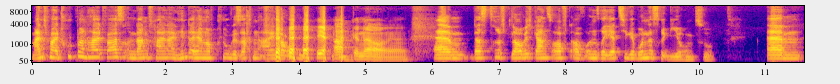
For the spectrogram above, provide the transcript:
manchmal tut man halt was und dann fallen einem hinterher noch kluge Sachen ein. Ja, genau. Ja. Ähm, das trifft, glaube ich, ganz oft auf unsere jetzige Bundesregierung zu. Ähm,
